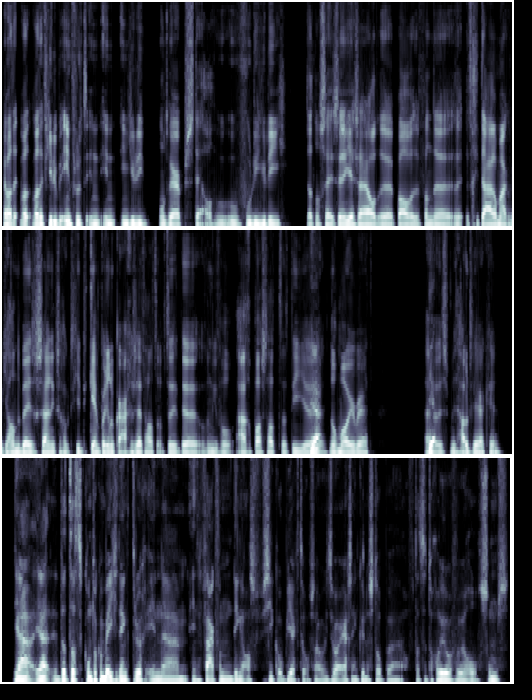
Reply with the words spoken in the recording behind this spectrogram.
wat, wat, wat heeft jullie beïnvloed in, in, in jullie ontwerpstijl? Hoe, hoe voeden jullie dat nog steeds? hè? Jij zei al, eh, Paul, van de, het gitaren maken met je handen bezig zijn. Ik zag ook dat je de camper in elkaar gezet had. Of, de, de, of in ieder geval aangepast had dat die eh, Ja. nog mooier werd. Eh, Ja. Dus met houtwerken. Ja, ja dat, dat komt ook een beetje denk ik terug in, ehm, in vaak van dingen als fysieke objecten of zo. Iets wel ergens in kunnen stoppen. Of dat ze toch heel veel soms...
